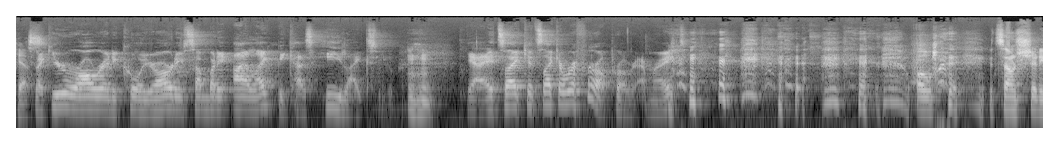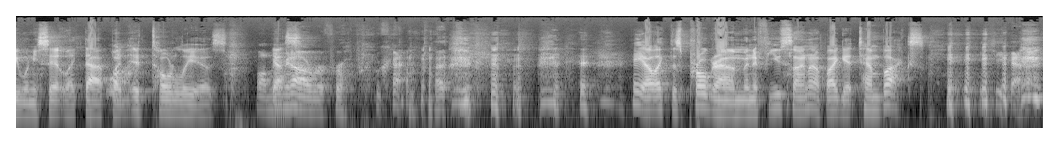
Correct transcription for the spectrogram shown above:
Yes. Like you're already cool. You're already somebody I like because he likes you. Mm-hmm. Yeah, it's like it's like a referral program, right? Oh, it sounds shitty when you say it like that, but Well- it totally is. Well, maybe Yes. not a referral program, but Hey, I like this program, and if you sign up, I get ten bucks. yeah,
